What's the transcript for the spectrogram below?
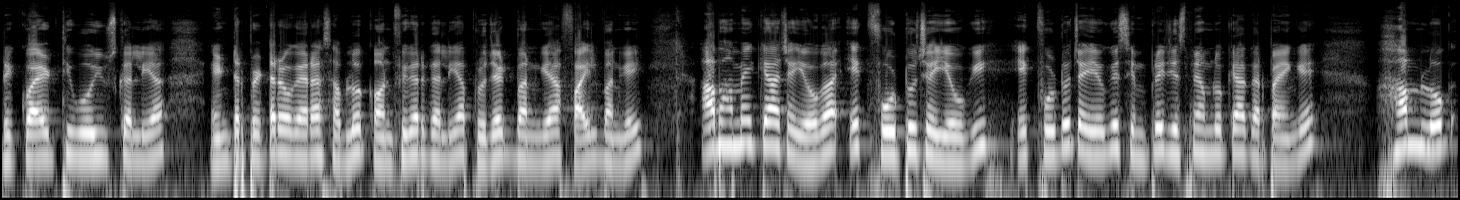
रिक्वायर्ड थी, वो यूज़ कर लिया इंटरप्रेटर वगैरह सब लोग कॉन्फ़िगर कर लिया प्रोजेक्ट बन गया फ़ाइल बन गई। अब हमें क्या चाहिए होगा, एक फ़ोटो चाहिए होगी, एक फ़ोटो चाहिए होगी सिंपली जिसमें हम लोग क्या कर पाएँगे, हम लोग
